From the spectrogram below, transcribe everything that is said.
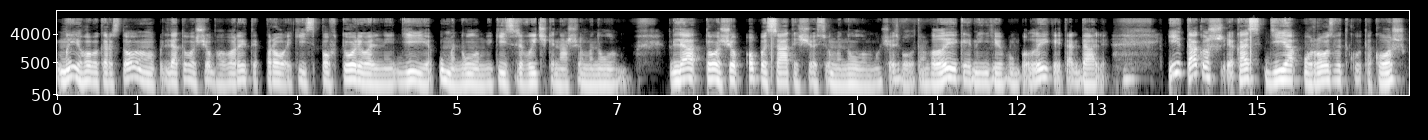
Ми його використовуємо для того, щоб говорити про якісь повторювальні дії у минулому, якісь звички наші у минулому, для того, щоб описати щось у минулому, щось було там велике, був велике і так далі. І також якась дія у розвитку також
